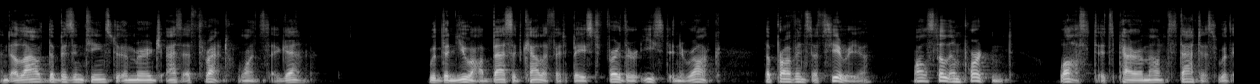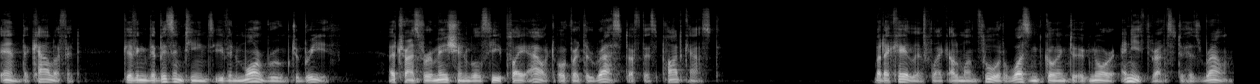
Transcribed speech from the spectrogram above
and allowed the Byzantines to emerge as a threat once again. With the new Abbasid Caliphate based further east in Iraq, the province of Syria, while still important, lost its paramount status within the Caliphate, giving the Byzantines even more room to breathe, a transformation we'll see play out over the rest of this podcast. But a caliph like Al Mansur wasn't going to ignore any threats to his realm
